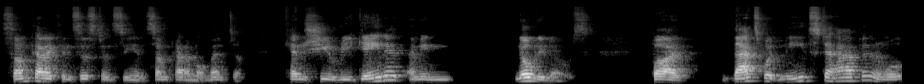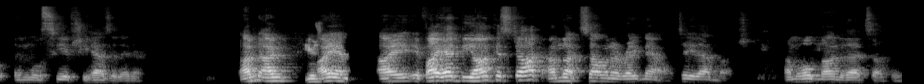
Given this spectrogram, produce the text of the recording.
some kind of consistency and some kind of momentum. Can she regain it? I mean, nobody knows, but that's what needs to happen, and we'll and we'll see if she has it in her. I'm I'm Here's I am I if I had Bianca stock, I'm not selling it right now. I'll tell you that much. I'm holding on to that sucker.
